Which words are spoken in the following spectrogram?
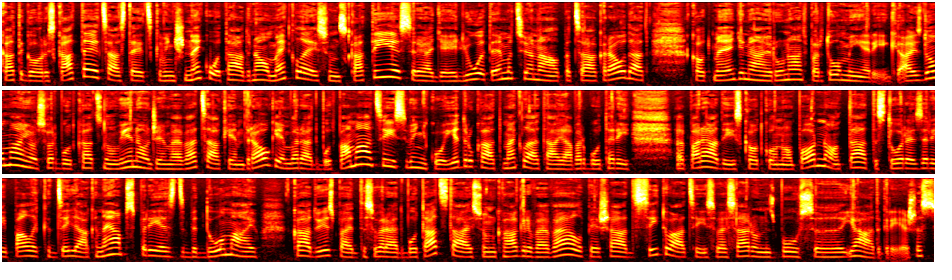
kategoriski atteicās, teica, ka viņš neko tādu nav meklējis un skatījies, reaģēja ļoti emocionāli, pat sāka raudāt, kaut mēģināja runāt par to mierīgi. Aizdomājos, varbūt kāds no vienaudžiem vai vecākiem draugiem varētu būt pamācījis viņu, ko iedrukāt meklētājā, varbūt arī eh, parādījis kaut ko no porno. Tā tas toreiz arī palika dziļāk neapspriests, bet domāju, kādu iespēju tas varētu būt atstājis un kā agri vai vēlu pie šādas situācijas vai sarunas būs eh, jāatgriežas.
